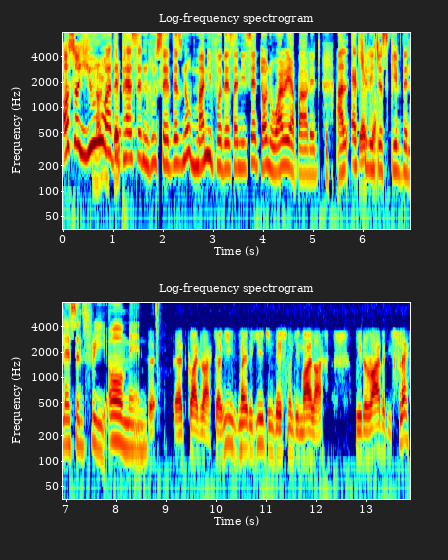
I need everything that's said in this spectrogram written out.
Oh, also you No, are the person who said there's no money for this, and he said, "Don't worry about it. I'll actually right. just give the lessons free." Oh man, That- That's quite right. So he's made a huge investment in my life. We'd arrive at his flat.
